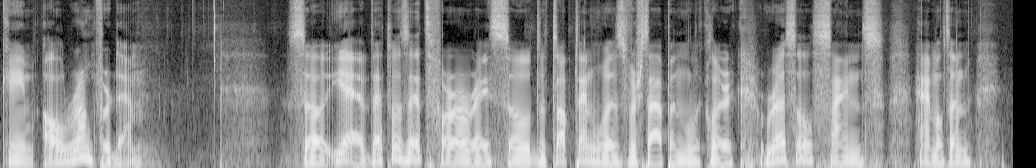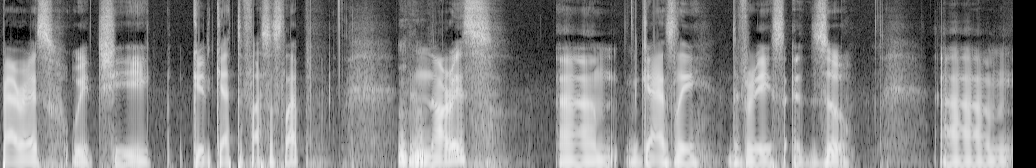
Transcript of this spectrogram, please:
came all wrong for them. So yeah, that was it for our race. So the top 10 was Verstappen, Leclerc, Russell, Sainz, Hamilton, Perez, which he could get the fastest lap, mm-hmm. Norris, um, Gasly, De Vries, and Zhou. Um,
